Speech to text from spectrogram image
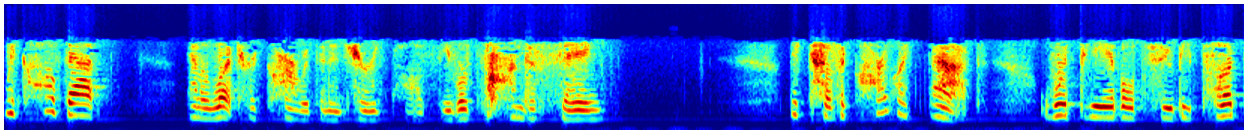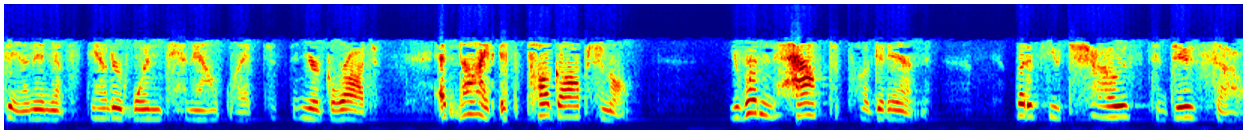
we call that an electric car with an insurance policy. We're fond of saying because a car like that would be able to be plugged in in a standard 110 outlet just in your garage. At night, it's plug optional. You wouldn't have to plug it in. But if you chose to do so,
